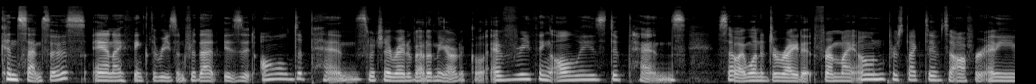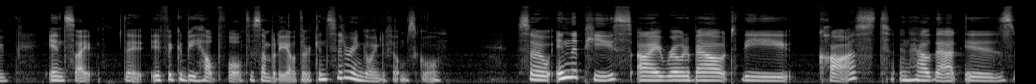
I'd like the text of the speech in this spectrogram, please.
consensus. And I think the reason for that is it all depends, which I write about in the article. Everything always depends. So I wanted to write it from my own perspective to offer any insight that if it could be helpful to somebody out there considering going to film school. So in the piece, I wrote about the cost and how that is,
